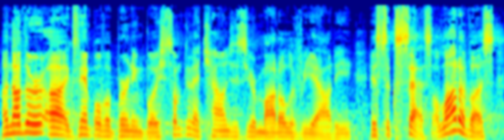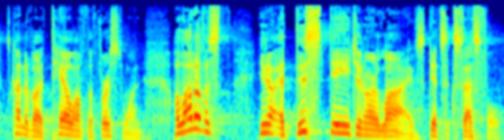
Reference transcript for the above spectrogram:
Another uh, example of a burning bush, something that challenges your model of reality, is success. A lot of us, it's kind of a tail off the first one. A lot of us, you know, at this stage in our lives, get successful.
